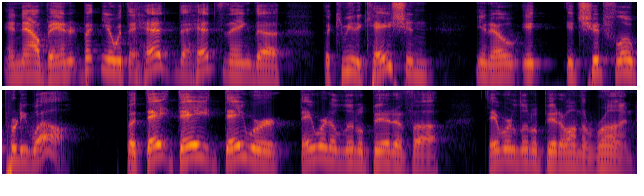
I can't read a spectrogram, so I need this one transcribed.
and now Vander but you know, with the head the head thing, the the communication, you know, it it should flow pretty well. But they they they were they were a little bit of uh they were a little bit on the run.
